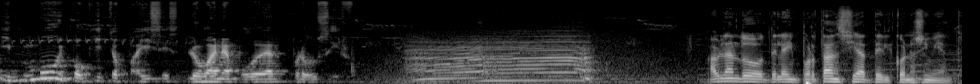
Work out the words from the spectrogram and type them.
y muy poquitos países lo van a poder producir. Hablando de la importancia del conocimiento.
